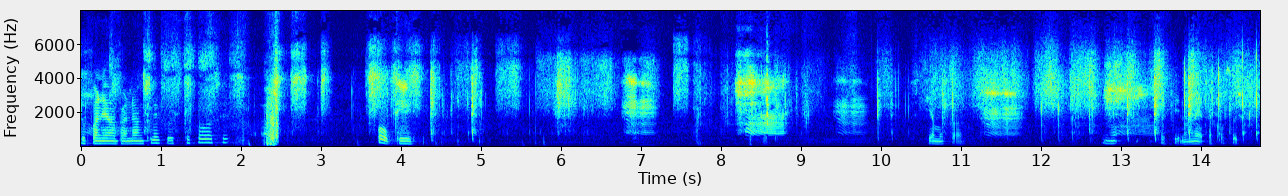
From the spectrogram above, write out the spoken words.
A prendere anche queste cose. Ok. Stiamo calmi. No, perché non è la cosa giusta.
